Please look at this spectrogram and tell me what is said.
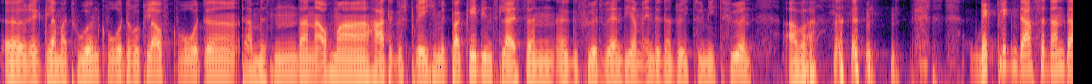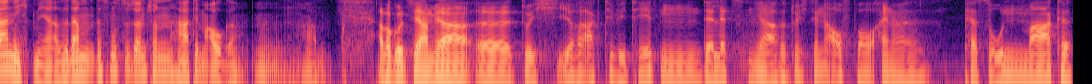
Äh, Reklamaturenquote, Rücklaufquote, da müssen dann auch mal harte Gespräche mit Paketdienstleistern äh, geführt werden, die am Ende natürlich zu nichts führen. Aber wegblicken darfst du dann da nicht mehr. Also das musst du dann schon hart im Auge haben. Aber gut, Sie haben ja durch Ihre Aktivitäten der letzten Jahre, durch den Aufbau einer Personenmarke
